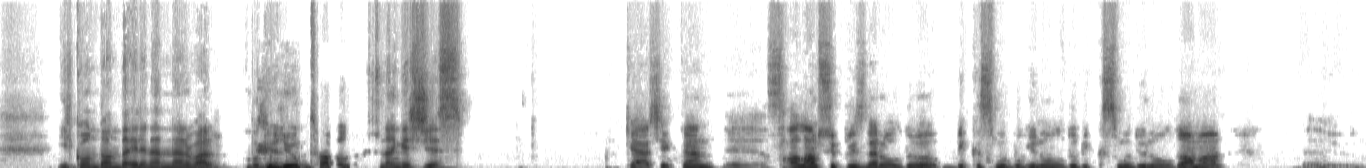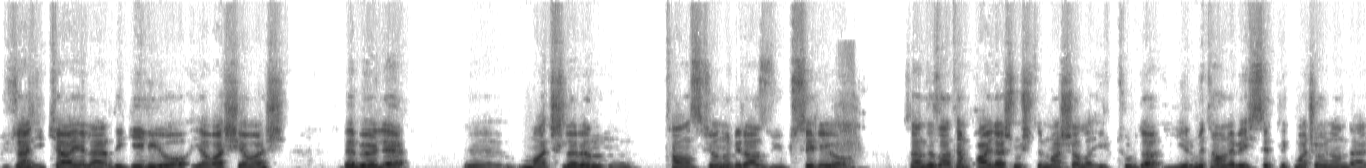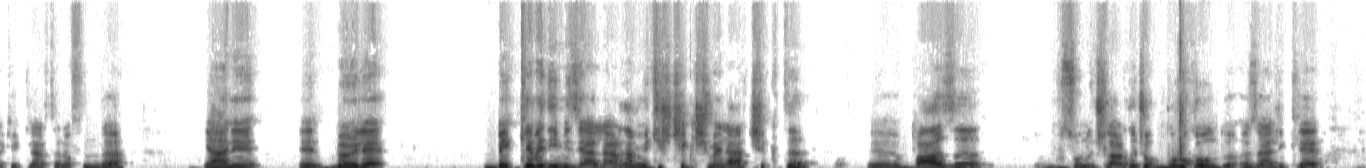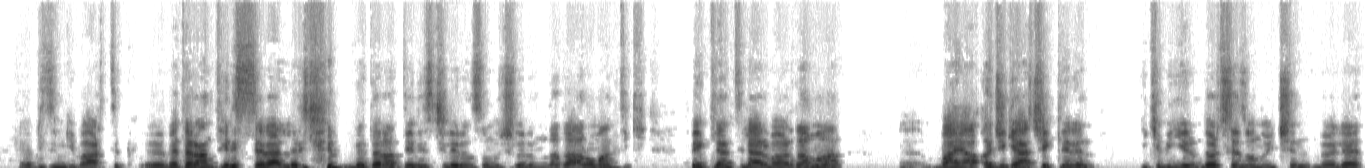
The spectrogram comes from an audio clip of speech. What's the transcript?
İlk ondan da elenenler var. Bugün tabloların üstünden geçeceğiz. Gerçekten e, sağlam sürprizler oldu. Bir kısmı bugün oldu, bir kısmı dün oldu ama e, güzel hikayeler de geliyor yavaş yavaş ve böyle e, maçların tansiyonu biraz yükseliyor. Sen de zaten paylaşmıştın maşallah ilk turda 20 tane 5 setlik maç oynandı erkekler tarafında. Yani e, böyle beklemediğimiz yerlerden müthiş çekişmeler çıktı. E, bazı sonuçlarda çok buruk oldu. Özellikle bizim gibi artık e, veteran tenis severler için veteran tenisçilerin sonuçlarında daha romantik beklentiler vardı ama e, bayağı acı gerçeklerin 2024 sezonu için böyle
